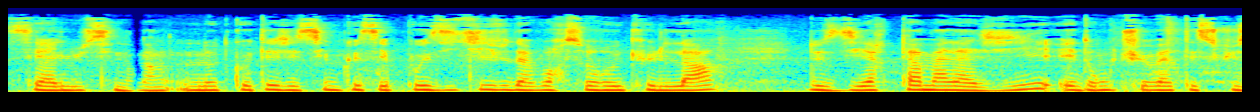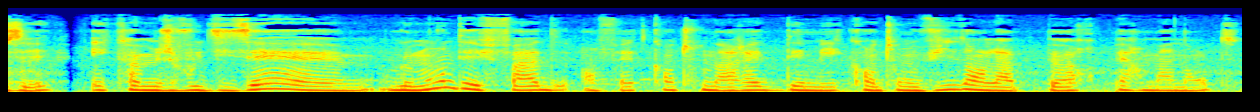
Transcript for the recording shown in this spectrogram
c'est hallucinant. D'un autre côté, j'estime que c'est positif d'avoir ce recul-là, de se dire t'as mal agi et donc tu vas t'excuser. Et comme je vous disais, euh, le monde est fade en fait quand on arrête d'aimer, quand on vit dans la peur permanente.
